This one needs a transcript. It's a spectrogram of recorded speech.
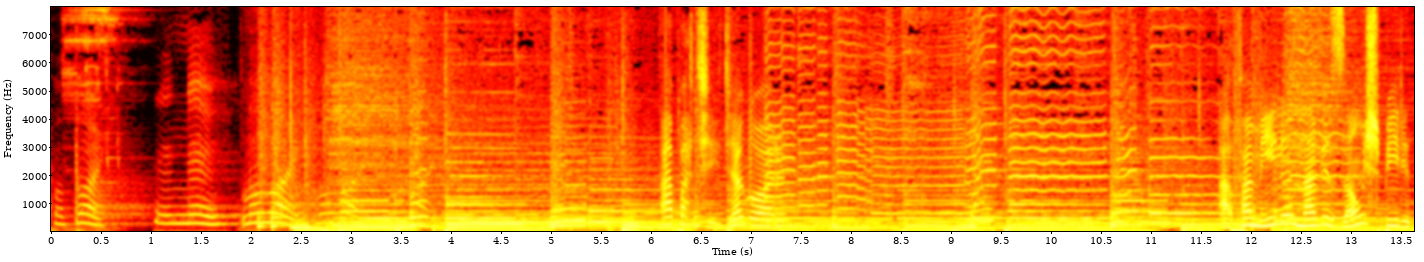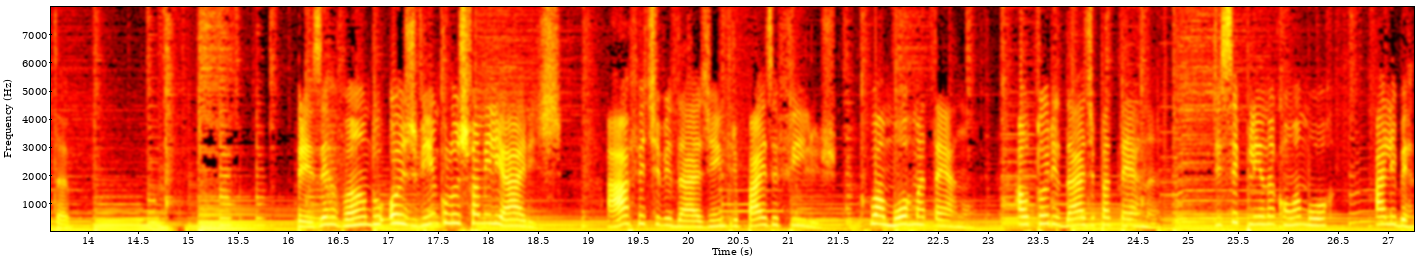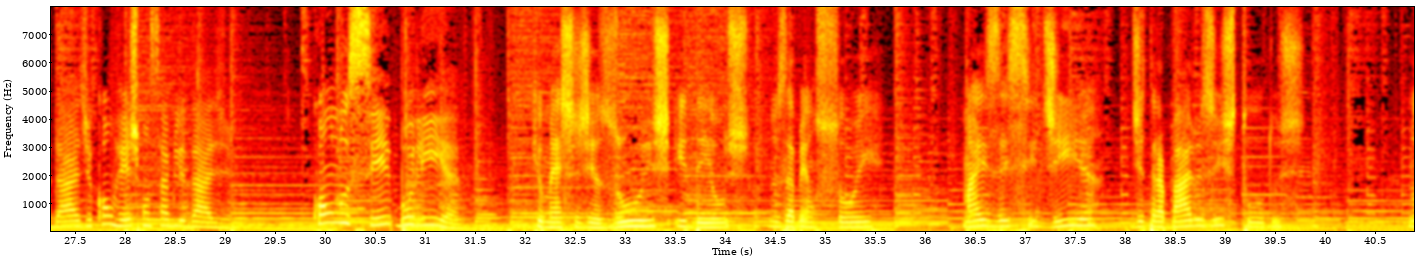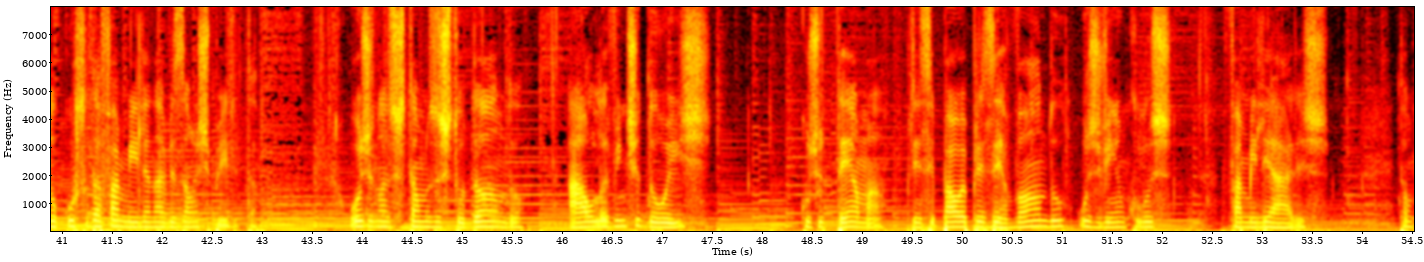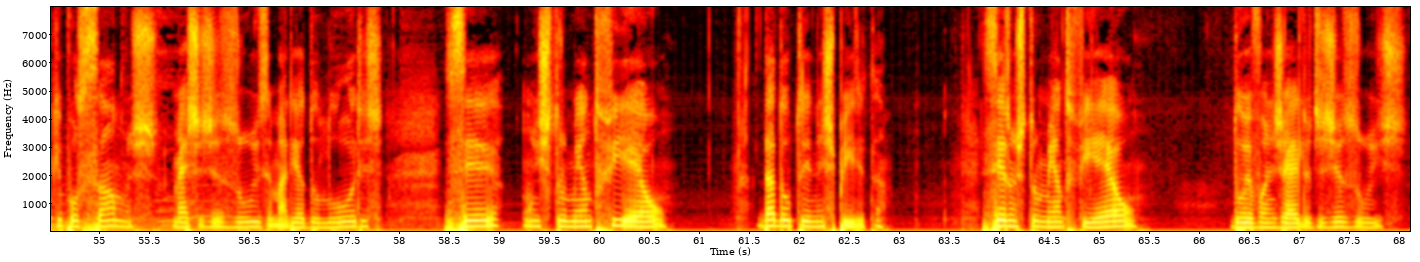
Papai, neném, mamãe, mamãe. A partir de agora, a família na visão espírita. Preservando os vínculos familiares, a afetividade entre pais e filhos, o amor materno, autoridade paterna, disciplina com amor, a liberdade com responsabilidade. Com Luci Bulia. Que o Mestre Jesus e Deus nos abençoe mais esse dia de trabalhos e estudos no curso da família na visão espírita. Hoje nós estamos estudando a aula 22, cujo tema principal é preservando os vínculos familiares. Então, que possamos, Mestre Jesus e Maria Dolores, ser um instrumento fiel da doutrina espírita, ser um instrumento fiel do Evangelho de Jesus,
